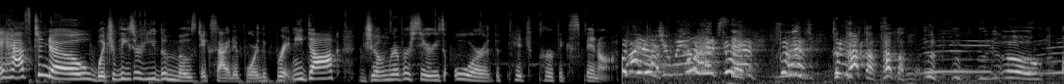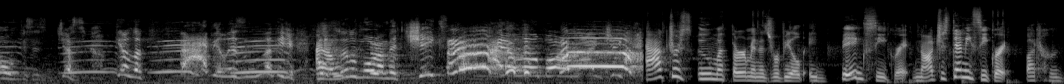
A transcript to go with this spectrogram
have to know which of these are you the most excited for? The Britney doc, Joan River series, or the Pitch Perfect spinoff? Why don't you wear lipstick? Lipstick. Pucker, pucker. Oh, oh, this is just, you look fabulous. Look at you. And a little more on the cheeks. And a little more on my cheeks. Actress Uma Thurman has revealed a big secret, not just any secret, but her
